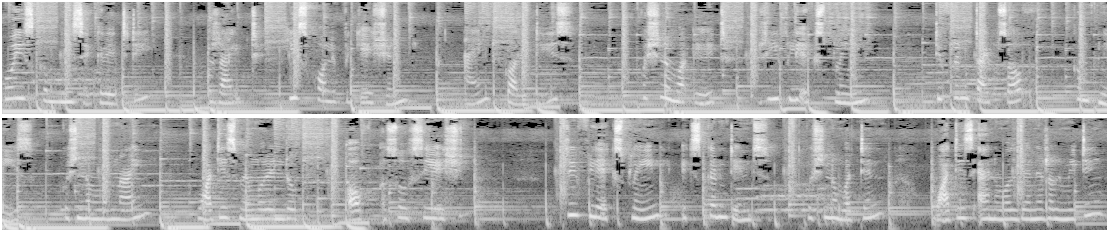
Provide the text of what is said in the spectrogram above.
Who is company secretary? Write his qualification and qualities. Question number 8. Briefly explain different types of companies. Question number 9. What is memorandum of association? Briefly explain its contents. Question number 10. What is annual general meeting?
